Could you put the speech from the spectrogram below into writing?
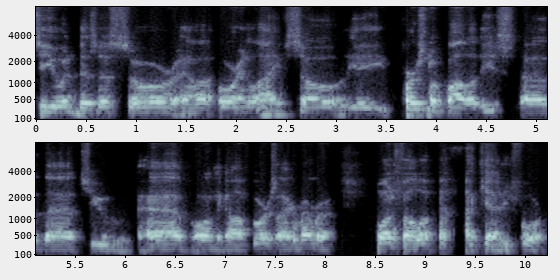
to you in business or uh, or in life. So the personal qualities uh, that you have on the golf course. I remember one fellow I caddied for.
